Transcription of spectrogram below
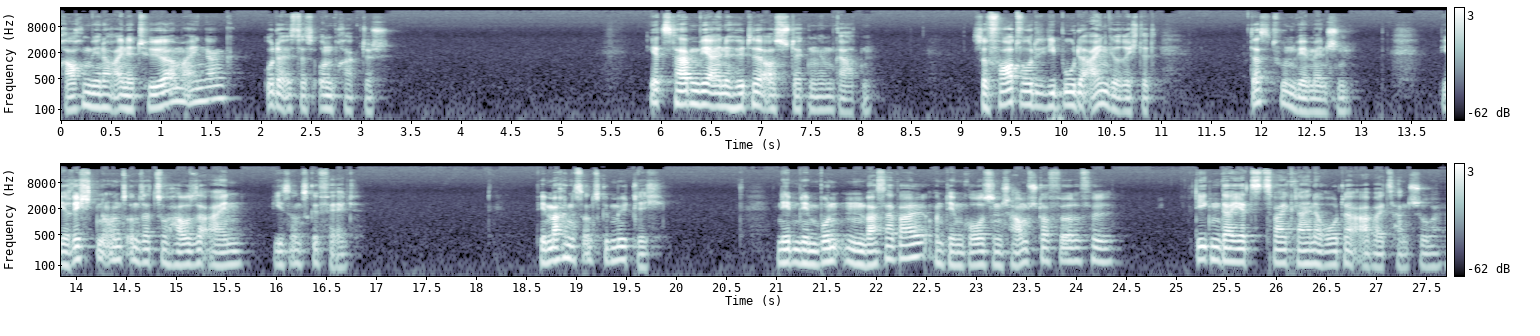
Brauchen wir noch eine Tür am Eingang oder ist das unpraktisch? Jetzt haben wir eine Hütte aus Stöcken im Garten. Sofort wurde die Bude eingerichtet. Das tun wir Menschen. Wir richten uns unser Zuhause ein, wie es uns gefällt. Wir machen es uns gemütlich. Neben dem bunten Wasserball und dem großen Schaumstoffwürfel liegen da jetzt zwei kleine rote Arbeitshandschuhe.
